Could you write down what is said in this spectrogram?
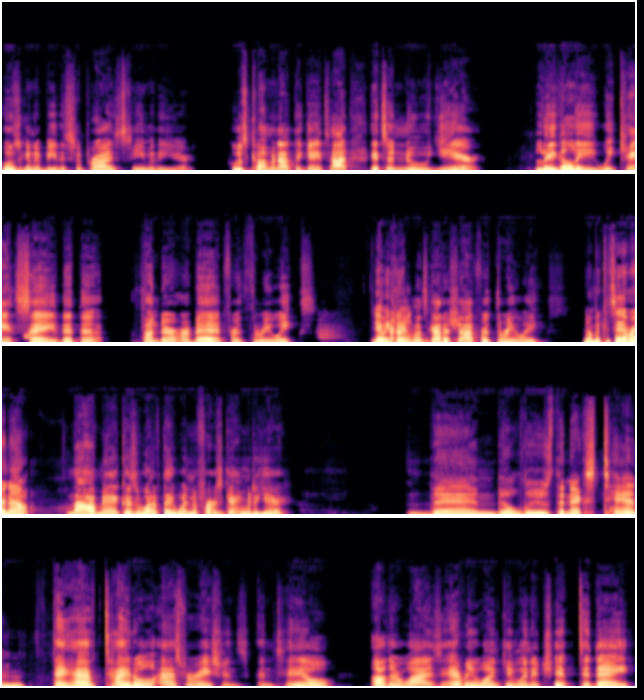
who's gonna be the surprise team of the year? Who's coming out the gates hot? It's a new year. Legally, we can't say that the Thunder are bad for three weeks. Yeah, we can. Everyone's got a shot for three weeks. No, we can say that right now. Nah, man, because what if they win the first game of the year? Then they'll lose the next ten. They have title aspirations until otherwise. Everyone can win a chip today.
